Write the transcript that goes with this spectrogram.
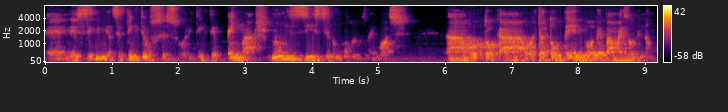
é, nesse segmento, você tem que ter um sucessor e tem que ter bem baixo. Não existe no mundo dos negócios, ah, vou tocar, já estou bem, vou levar mais ou menos. Não.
